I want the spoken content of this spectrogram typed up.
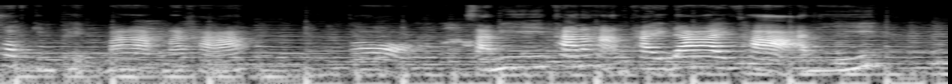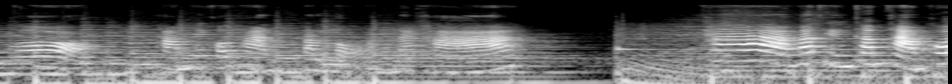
ชอบกินเผ็ดมากนะคะ ก็สามีทานอาหารไทยได้ค่ะ อันนี้ก็ทำให้เขาทานตลอดนะคะ ค่ะมาถึงคำถามข้อ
